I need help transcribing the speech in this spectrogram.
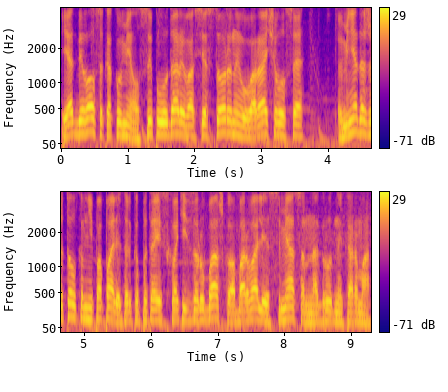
Я отбивался как умел, сыпал удары во все стороны, уворачивался. В меня даже толком не попали, только пытаясь схватить за рубашку, оборвали с мясом на грудный карман.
